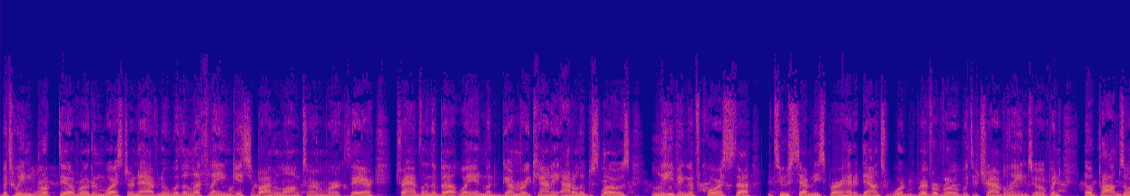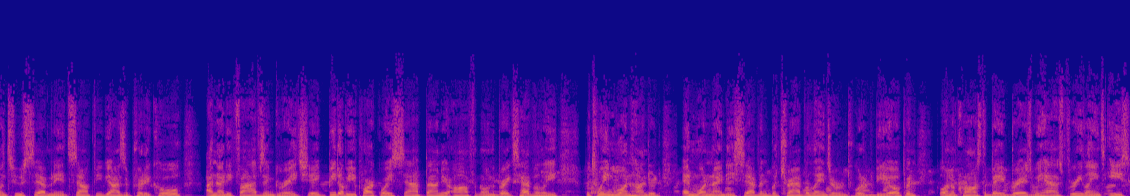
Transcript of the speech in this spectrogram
between Brookdale Road and Western Avenue, where the left lane gets you by the long-term work there. Traveling the Beltway in Montgomery County, out of loop slows, leaving, of course, uh, the 270 spur headed down toward River Road with your travel lanes open. No problems on 270 itself. You guys are pretty cool. I-95's in great shape. BW Parkway southbound, you're often on the brakes heavily between 100 and 197, but travel lanes are reported to be open. Going across the Bay Bridge, we have three lanes east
